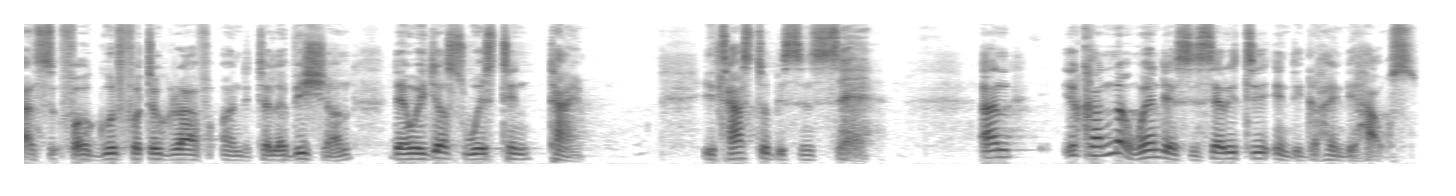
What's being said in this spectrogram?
and for a good photograph on the television, then we're just wasting time. It has to be sincere. And you can know when there's sincerity in the, in the house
